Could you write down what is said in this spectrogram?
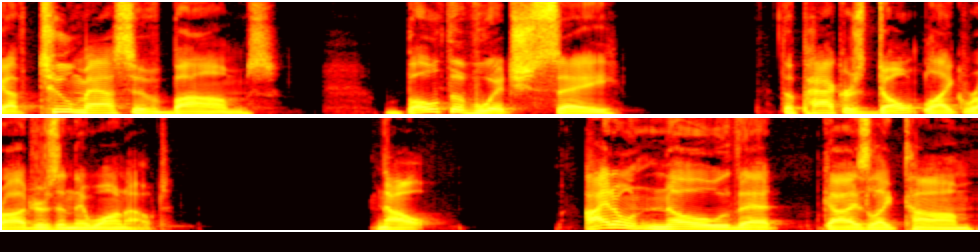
have two massive bombs, both of which say the Packers don't like Rodgers and they want out. Now, I don't know that guys like Tom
